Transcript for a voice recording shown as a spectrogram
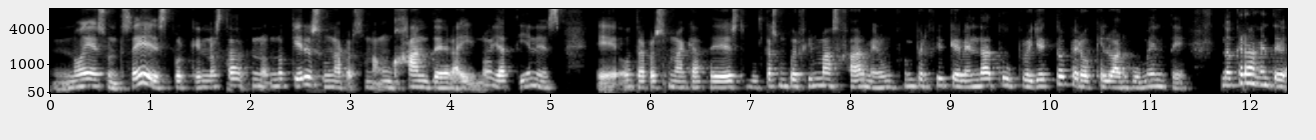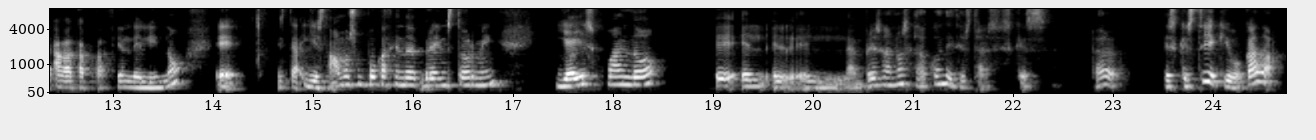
no es un sales, porque no, está, no, quieres una persona, un hunter ahí, ¿no? Ya tienes eh, otra persona que hace esto, buscas un perfil más farmer, un, perfil que venda tu proyecto, pero que lo argumente, no que realmente haga captación de lead, ¿no? Eh, y estábamos un poco haciendo brainstorming y ahí es cuando eh, la empresa no se da cuenta y dice, ostras, es que es, claro, es que estoy equivocada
